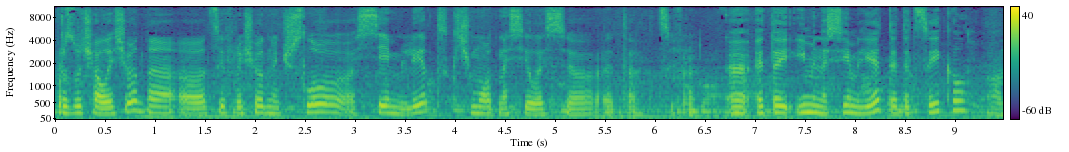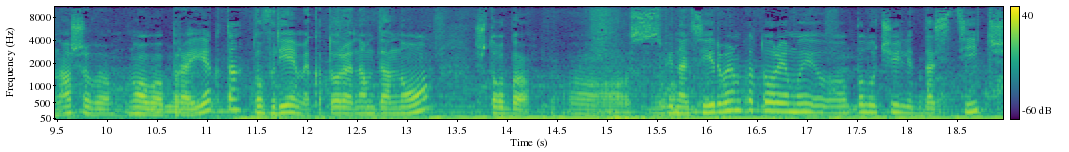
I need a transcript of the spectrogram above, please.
Прозвучала еще одна э, цифра, еще одно число. Семь лет. К чему относилась э, эта цифра? Э, это именно семь лет, это цикл нашего нового проекта. То время, которое нам дано, чтобы с финансированием, которое мы получили, достичь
